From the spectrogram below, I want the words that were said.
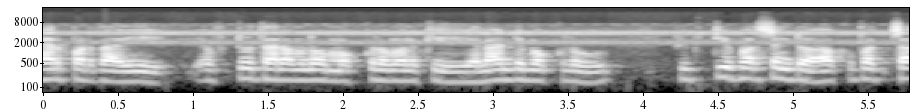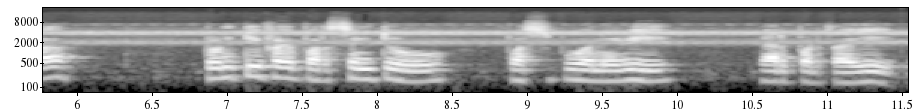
ఏర్పడతాయి? ఎఫ్ టూ తరంలో మొక్కలు మనకి ఎలాంటి మొక్కలు? ఫిఫ్టీ పర్సెంట్ ఆకుపచ్చ ట్వంటీ ఫైవ్ పర్సెంట్ పసుపు అనేవి ఏర్పడతాయి.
